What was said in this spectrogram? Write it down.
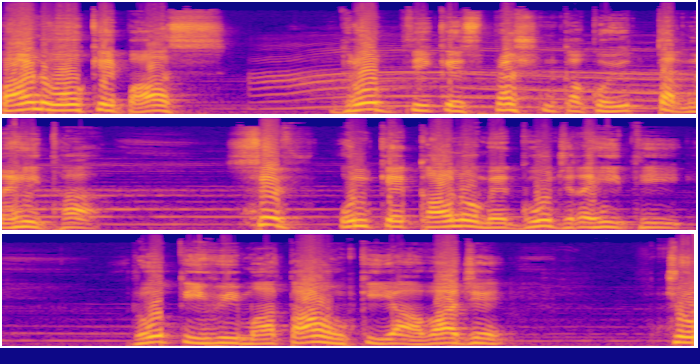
पांडवों के पास द्रौपदी के इस प्रश्न का कोई उत्तर नहीं था। सिर्फ़ उनके कानों में गूंज रही थी रोती हुई माताओं की आवाज़ें जो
